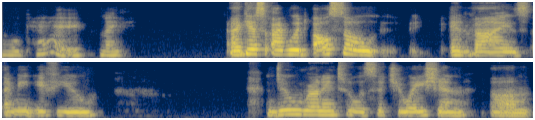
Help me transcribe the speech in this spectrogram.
Okay, nice. I guess I would also advise, I mean, if you do run into a situation um,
